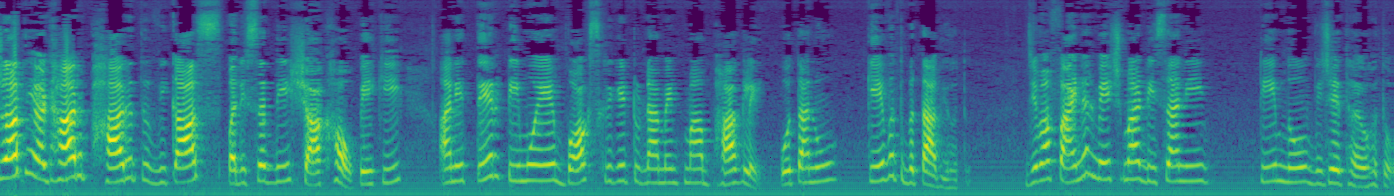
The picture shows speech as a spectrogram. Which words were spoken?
ગુજરાતની અઢાર ભારત વિકાસ પરિષદની શાખાઓ પૈકી અને તેર ટીમોએ બોક્સ ક્રિકેટ ટુર્નામેન્ટમાં ભાગ લઈ પોતાનું કેવત બતાવ્યું હતું, જેમાં ફાઇનલ મેચમાં ડીસાની ટીમનો વિજય થયો હતો.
